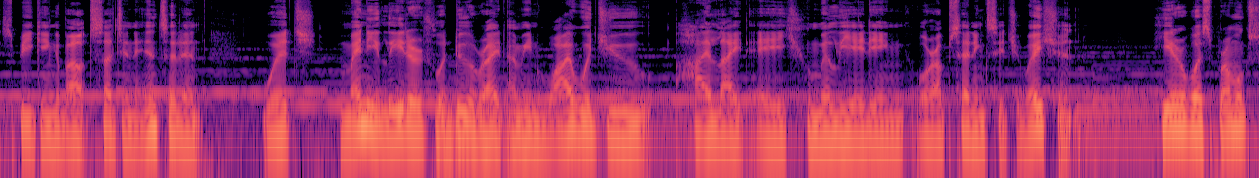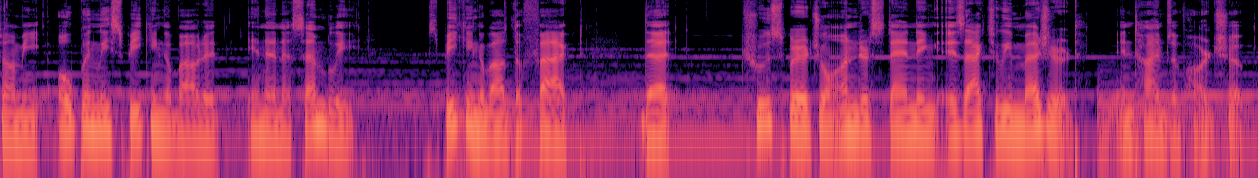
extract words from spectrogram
speaking about such an incident, which many leaders would do, right? I mean, why would you highlight a humiliating or upsetting situation? Here was Pramukh Swami openly speaking about it in an assembly, speaking about the fact that true spiritual understanding is actually measured in times of hardship,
